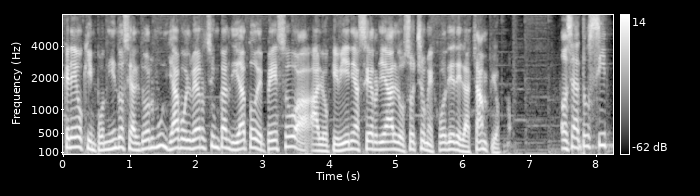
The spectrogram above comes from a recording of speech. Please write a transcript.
creo que imponiéndose al Dortmund, ya volverse un candidato de peso a, lo que viene a ser ya los ocho mejores de la Champions. ¿no? O sea, ¿tú sí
